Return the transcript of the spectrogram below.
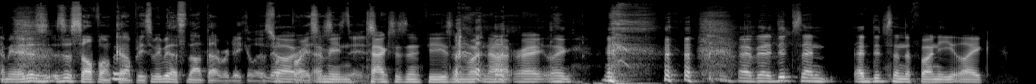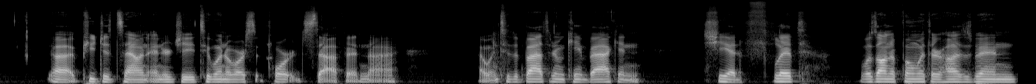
I mean, it is it's a cell phone company, so maybe that's not that ridiculous. No, prices I mean, taxes and fees and whatnot, right? Like, but I did send I did send a funny like uh, Puget Sound energy to one of our support staff, and uh, I went to the bathroom, came back, and she had flipped, was on the phone with her husband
